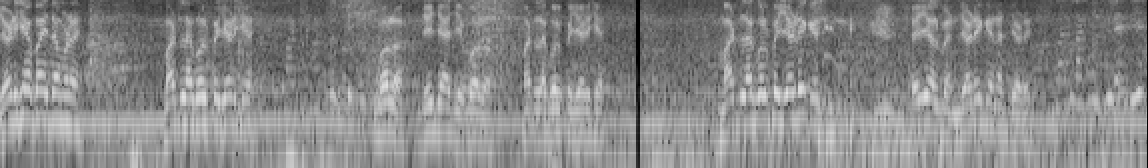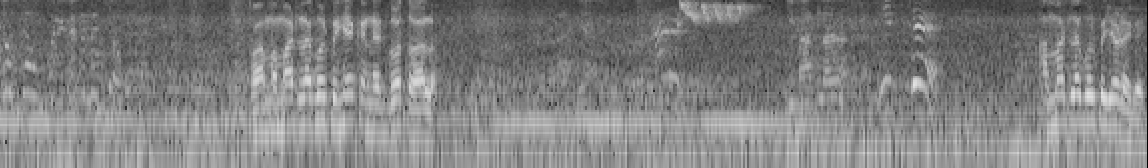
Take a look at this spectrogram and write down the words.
જડશે ભાઈ તમને? માટલા ગુલ્ફી જડશે? બોલો જીજાજી બોલો. માટલા ગુલ્ફી જડશે? માટલા ગુલ્ફી જડી કે સેજલબેન જડી કે નથી જડી? ગુલ્ફી તો આમાં માટલા ગુલ્ફી છે કે નથી? ગોતો હાલો. ઈ માટલા ને? ઈ જ છે. આ માટલા ગુલ્ફી જડે ગઈ.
